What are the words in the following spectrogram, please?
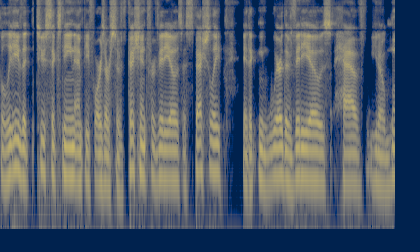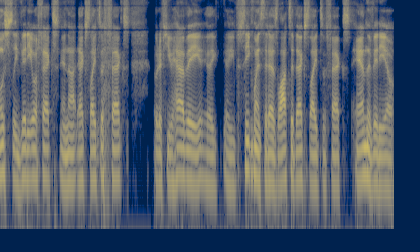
believe that 216 MP4s are sufficient for videos, especially it, where the videos have, you know, mostly video effects and not xLights effects. But if you have a, a, a, sequence that has lots of xLights effects and the video,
